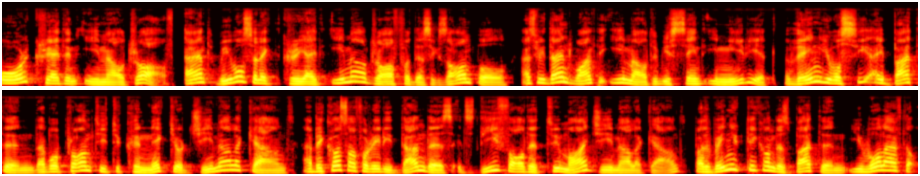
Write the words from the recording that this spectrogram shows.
or create an email draft. And we will select create email draft for this example as we don't want the email to be sent immediately. Then you will see a button that will prompt you to connect your Gmail account. And because I've already done this, it's defaulted to my Gmail account. But when you click on this button, you will have the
